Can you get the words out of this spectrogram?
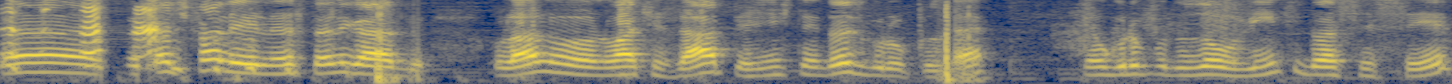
É, eu já te falei, né? Você tá ligado? Lá no, no WhatsApp a gente tem dois grupos, né? Tem o grupo dos ouvintes do ACC.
